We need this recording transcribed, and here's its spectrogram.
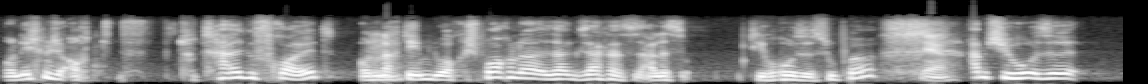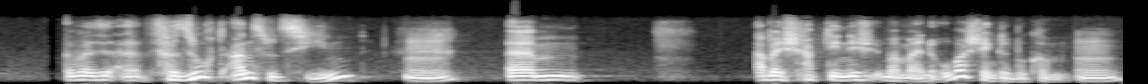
Und ich mich auch total gefreut. Und mhm. nachdem du auch gesprochen hast, gesagt hast, das ist alles, die Hose ist super, ja. habe ich die Hose äh, versucht anzuziehen. Mhm. Ähm, aber ich habe die nicht über meine Oberschenkel bekommen.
